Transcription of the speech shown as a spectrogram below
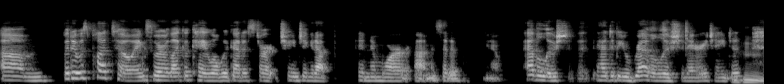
Um, but it was plateauing so we were like okay well we got to start changing it up in a more um, instead of you know evolution it had to be revolutionary changes mm-hmm.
